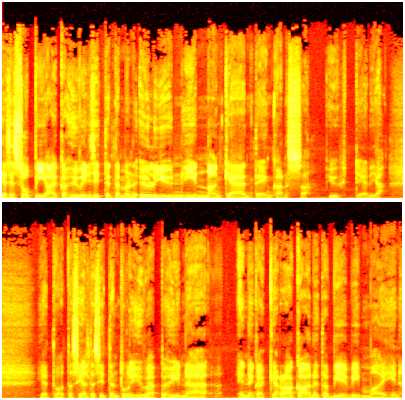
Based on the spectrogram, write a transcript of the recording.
ja se sopii aika hyvin sitten tämän öljyn hinnan käänteen kanssa yhteen. Ja, ja tuota, sieltä sitten tuli hyvä pöhinää ennen kaikkea raaka-aineita vieviin maihin.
